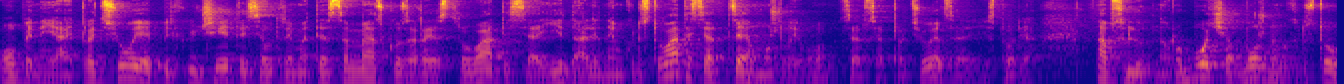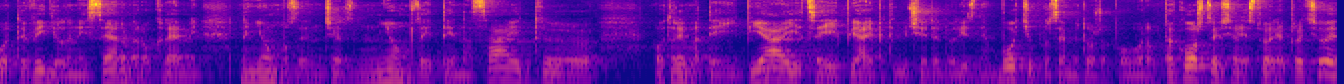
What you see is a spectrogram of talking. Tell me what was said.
OpenAI працює, підключитися, отримати смс-ку, зареєструватися і далі ним користуватися. Це можливо, це все працює, це історія абсолютно робоча. Можна використовувати виділений сервер окремий, на ньому, через ньому зайти на сайт, е, отримати API, і цей API підключити до різних ботів. Про це ми теж поговоримо. Також ця вся історія працює.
